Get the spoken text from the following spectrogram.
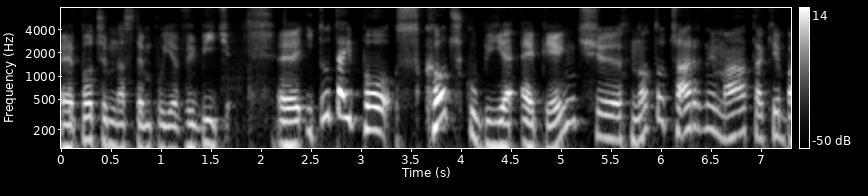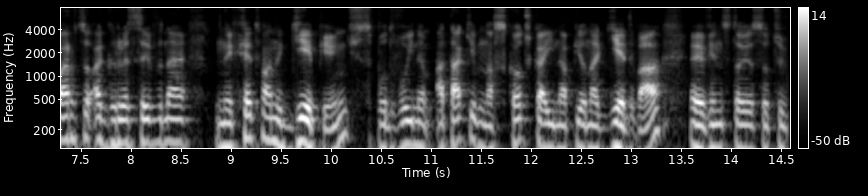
e, po czym następuje wybicie. E, I tutaj po skoczku bije E5, e, no to czarny ma takie bardzo agresywne hetman G5 z podwójnym atakiem na skoczka i na piona G2, e, więc to jest oczywiście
